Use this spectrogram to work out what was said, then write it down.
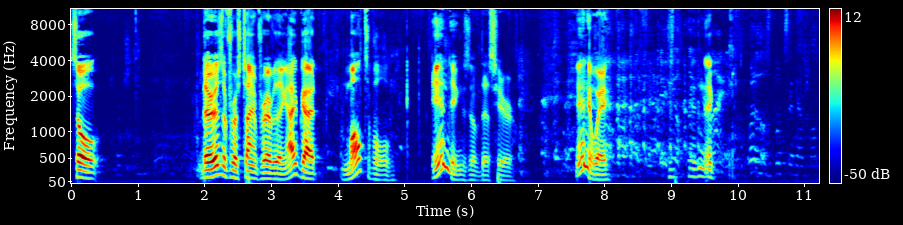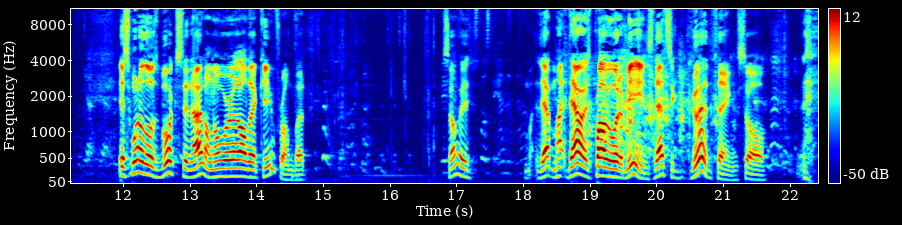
so there is a first time for everything. I've got multiple endings of this here. Anyway, it's one of those books, and I don't know where all that came from, but somebody that might, that was probably what it means. That's a good thing. So.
